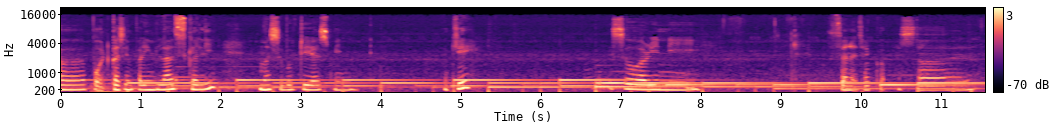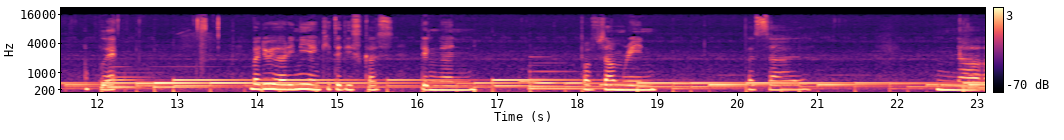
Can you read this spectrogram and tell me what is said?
uh, podcast yang paling last sekali masa birthday Yasmin. Okay? So hari ni saya nak cakap pasal apa eh? By the way hari ni yang kita discuss dengan Prof Zamrin pasal nak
